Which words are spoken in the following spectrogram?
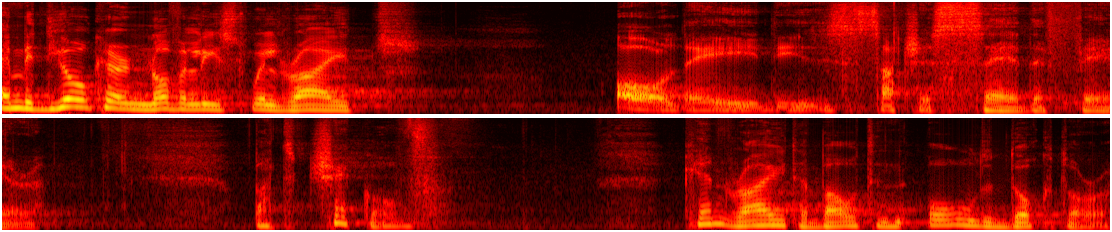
A mediocre novelist will write, Old age is such a sad affair. But Chekhov can write about an old doctor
